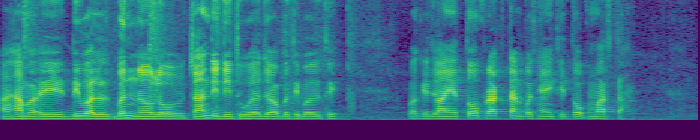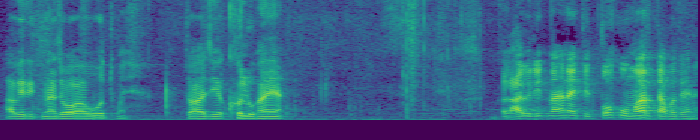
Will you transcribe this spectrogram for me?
હા એ દિવાલ બંને ઓલું ચાંદી દીધું હોય જો આ બધી બાજુથી. બાકી જો અહીંયા તોપ રાખતા ને પછી અહીંથી તોપ મારતા. આવી રીતના જો આવું હતું. તો આજે એ ખુલ્લું હા અહીંયા. આવી રીતના અહીંથી તોપું મારતા બધાને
